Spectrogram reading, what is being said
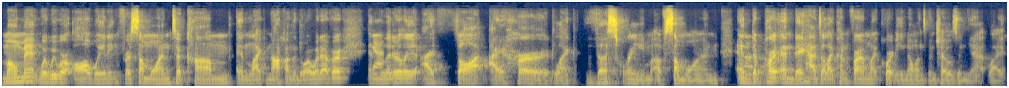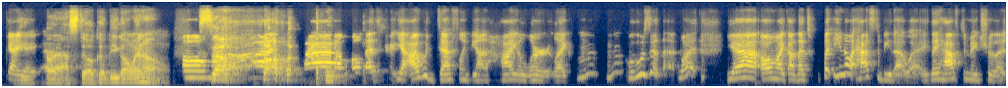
moment where we were all waiting for someone to come and like knock on the door, or whatever. And Yeah. literally I thought I heard like the scream of someone and the per and they had to like confirm like Courtney, no one's been chosen yet. Like Yeah, yeah, her ass still could be going home. oh So-. Wow. Oh, that's cra- yeah. I would definitely be on high alert. Like, hmm, hmm, who said that? What? Yeah. Oh my God. That's. But you know, it has to be that way. They have to make sure that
